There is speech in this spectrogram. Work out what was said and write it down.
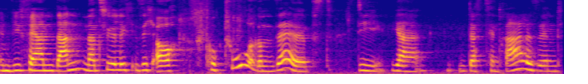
Inwiefern dann natürlich sich auch Strukturen selbst, die ja das Zentrale sind,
